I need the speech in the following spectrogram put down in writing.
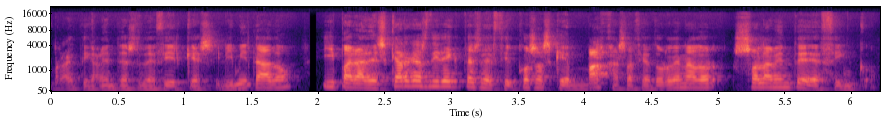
prácticamente es decir que es ilimitado, y para descargas directas, es decir, cosas que bajas hacia tu ordenador, solamente de 5.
